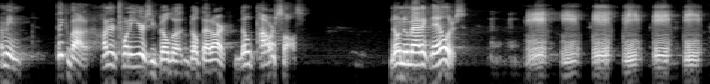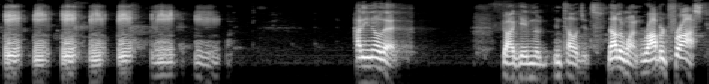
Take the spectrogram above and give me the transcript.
I mean, think about it. 120 years he built, a, built that ark. No power saws. No pneumatic nailers. How do you know that? God gave him the intelligence. Another one, Robert Frost.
